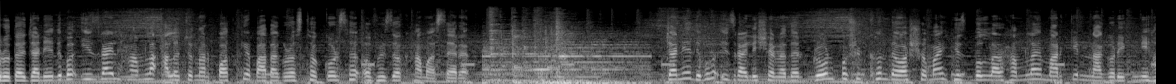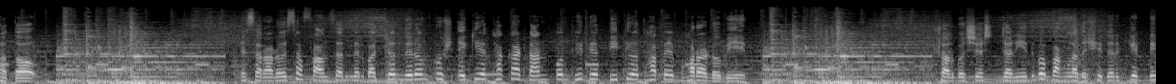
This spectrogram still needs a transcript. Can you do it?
শুরুতে জানিয়ে দেব, ইসরায়েল হামলা আলোচনার পথকে বাধাগ্রস্ত করছে অভিযোগ হামাসের। জানিয়ে দেব, ইসরায়েলি সেনাদের ড্রোন প্রশিক্ষণ দেওয়ার সময় হিজবুল্লার হামলায় মার্কিন নাগরিক নিহত। এছাড়া রয়েছে ফ্রান্সের নির্বাচন, নিরঙ্কুশ এগিয়ে থাকা ডানপন্থীদের দ্বিতীয় ধাপে ভরাডুবি। সর্বশেষ জানিয়ে দেব বাংলাদেশিদের কিডনি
